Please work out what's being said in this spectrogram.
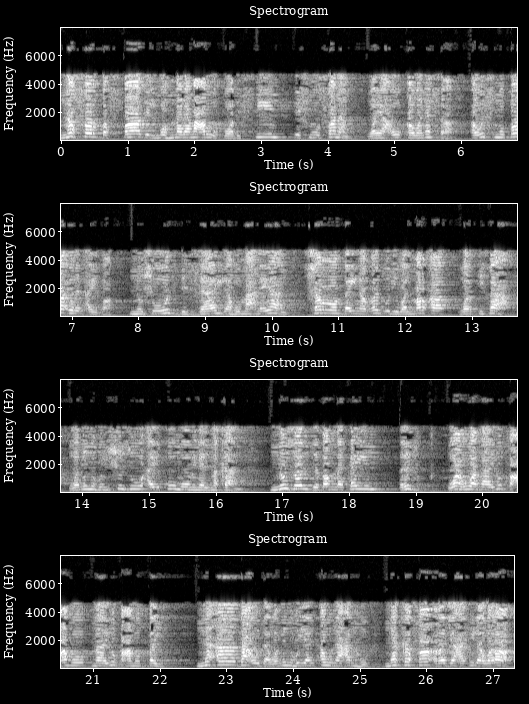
نصر بالصاد المهمل معروف وبالسين اسم صنم ويعوق ونسر أو اسم طائر أيضا. نشوز بالزاي له معنيان شر بين الرجل والمرأة وارتفاع ومنه انشزوا أي قوموا من المكان. نزل بضمتين رزق وهو ما يطعم ما يطعم الضيف. نأى بعد ومنه ينأون عنه. نكف رجع إلى وراء.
